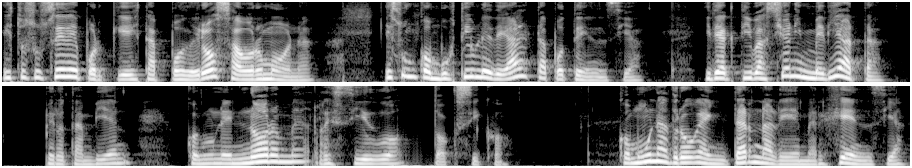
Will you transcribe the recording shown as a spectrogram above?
Esto sucede porque esta poderosa hormona es un combustible de alta potencia y de activación inmediata, pero también con un enorme residuo tóxico. Como una droga interna de emergencia,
